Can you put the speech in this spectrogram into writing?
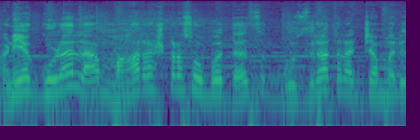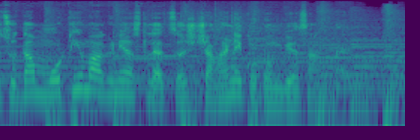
आणि या गुळाला महाराष्ट्रासोबतच गुजरात राज्यामध्ये सुद्धा मोठी मागणी असल्याचं शहाणे कुटुंबीय सांगतायत.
